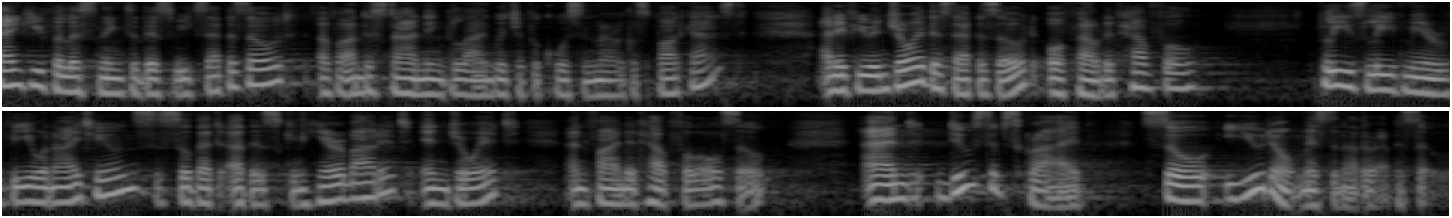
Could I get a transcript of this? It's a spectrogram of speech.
Thank you for listening to this week's episode of Understanding the Language of A Course in Miracles podcast. And if you enjoyed this episode or found it helpful, please leave me a review on iTunes so that others can hear about it, enjoy it, and find it helpful also. And do subscribe so you don't miss another episode.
